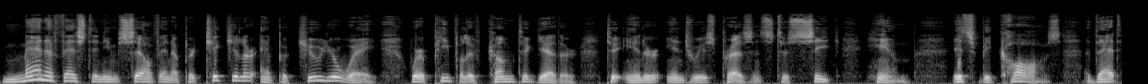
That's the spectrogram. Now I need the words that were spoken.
manifesting himself in a particular and peculiar way where people have come together to enter into his presence, to seek him? It's because that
